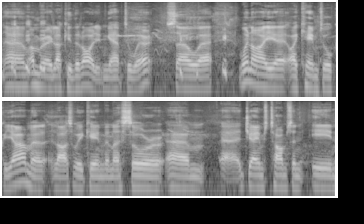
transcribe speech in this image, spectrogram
Um, I'm very lucky that I didn't have to wear it. So uh, when I uh, I came to Okayama last weekend and I saw um, uh, James Thompson in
